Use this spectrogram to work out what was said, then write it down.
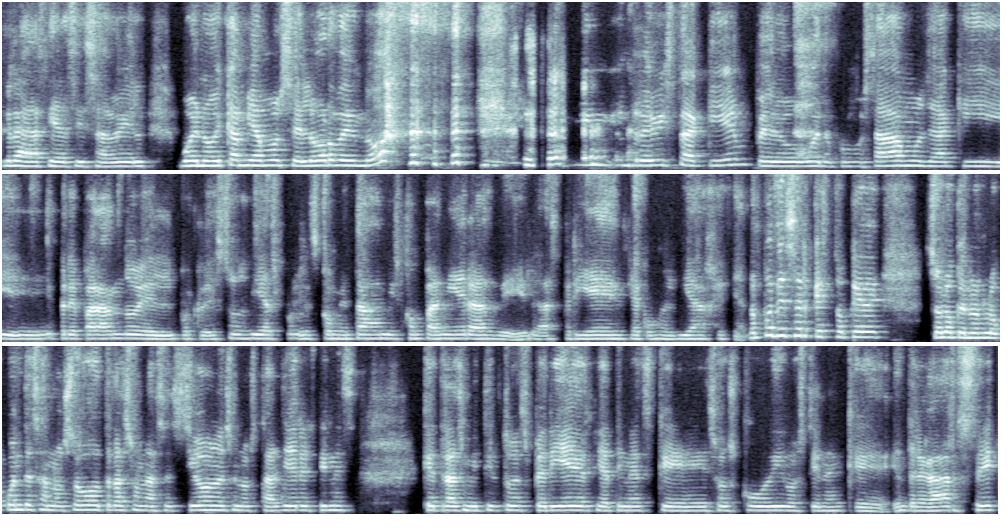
Gracias, Isabel. Bueno, hoy cambiamos el orden, ¿no? entrevista a quién, pero bueno, como estábamos ya aquí eh, preparando el, porque estos días pues, les comentaba a mis compañeras de la experiencia con el viaje, decía, no puede ser que esto quede solo que nos lo cuentes a nosotras, en las sesiones, en los talleres, tienes que transmitir tu experiencia, tienes que, esos códigos tienen que entregarse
